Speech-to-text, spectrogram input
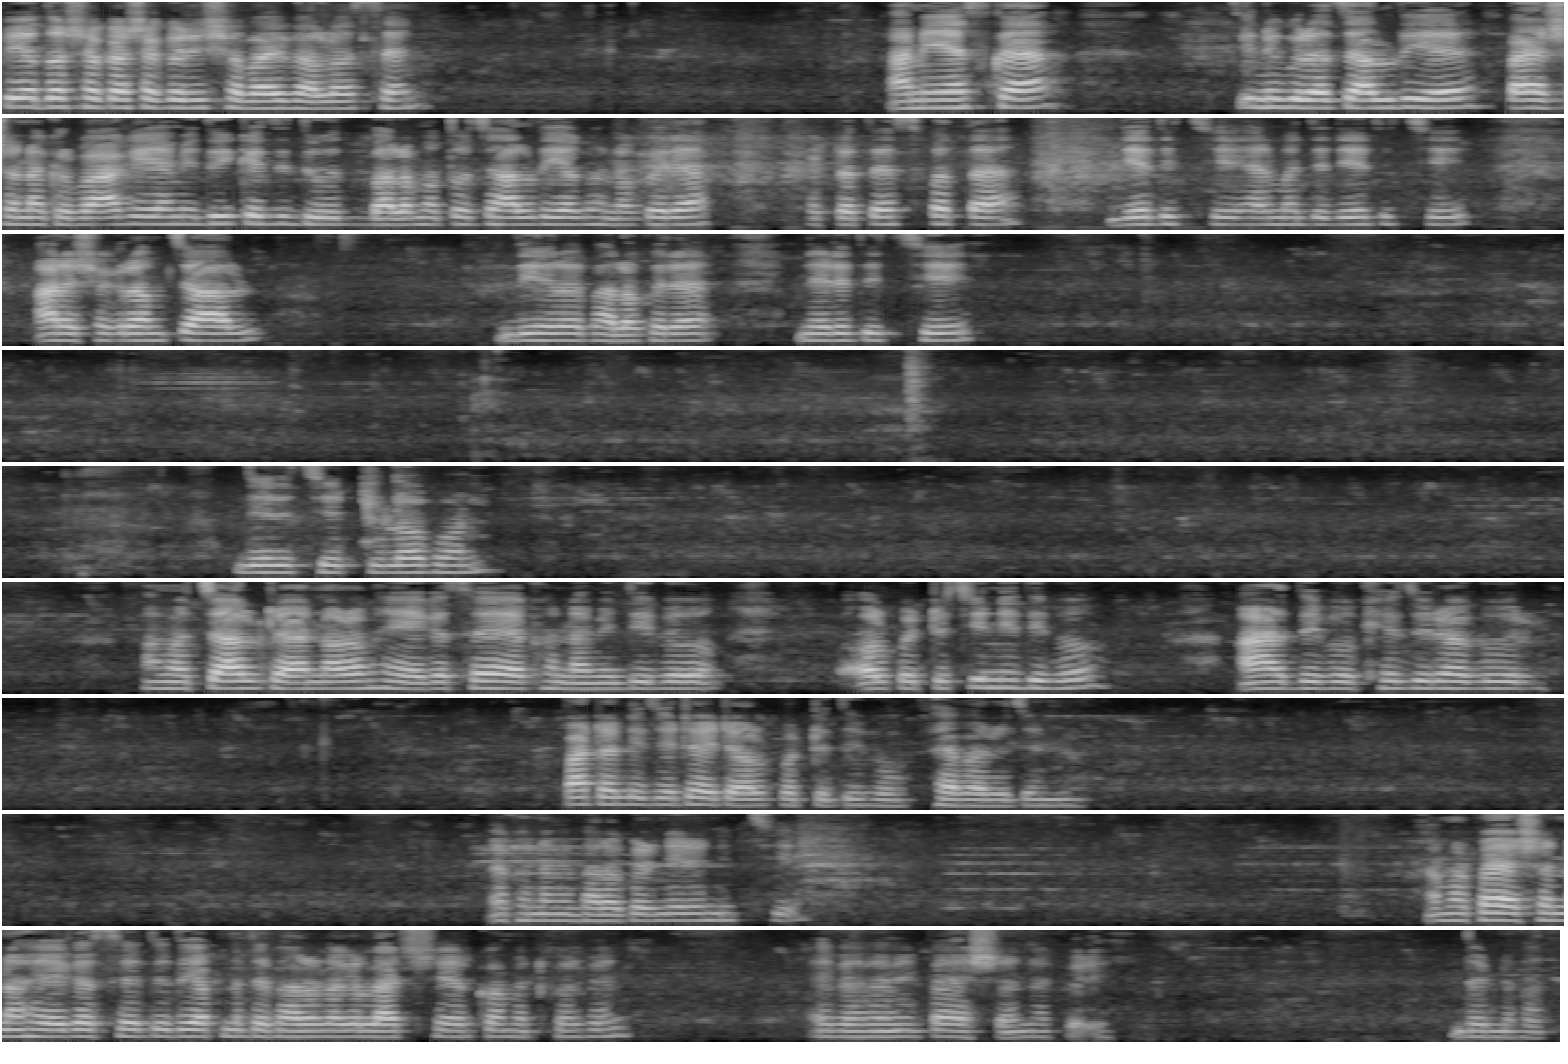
প্রিয় দর্শক, আশা করি সবাই ভালো আছেন। আমি আজকা চিনি গুঁড়া চাল দিয়ে পায়েস রান্না করব। আগে আমি দুই কেজি দুধ, ভালো মতো ঝাল দিয়ে ঘন করে একটা তেজপাতা দিয়ে দিচ্ছি। এর মধ্যে দিয়ে দিচ্ছি আড়াইশো গ্রাম চাল দিয়ে ভালো করে নেড়ে দিচ্ছি। দিয়ে দিচ্ছি একটু লবণ। আমার চালটা নরম হয়ে গেছে, এখন আমি দিব অল্প একটু চিনি দিব আর দিব খেজুর আগুর। পাটালি যেটা, এটা অল্প একটু দিব ফ্লেভারের জন্য। এখন আমি ভালো করে নেড়ে নিচ্ছি। আমার পায়েস রান্না হয়ে গেছে। যদি আপনাদের ভালো লাগে লাইক শেয়ার কমেন্ট করবেন। এইভাবে আমি পায়েস রান্না করি। ধন্যবাদ।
